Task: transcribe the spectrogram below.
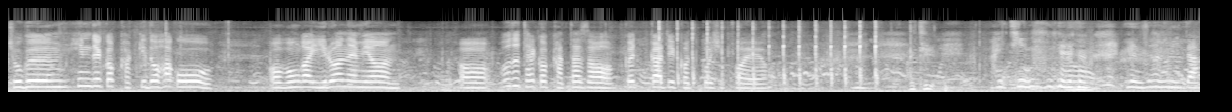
조금 힘들 것 같기도 하고 어, 뭔가 이뤄내면 어, 뿌듯할 것 같아서 끝까지 걷고 싶어요. 화이팅! 화이팅! 감사합니다.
